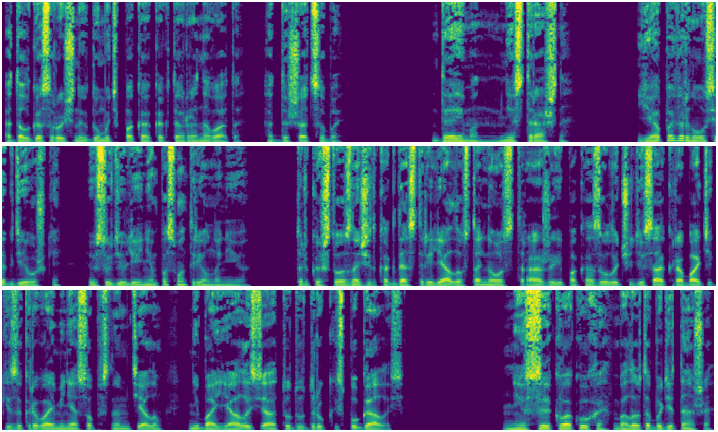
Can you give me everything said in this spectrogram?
О долгосрочных думать пока как-то рановато, отдышаться бы. «Дэймон, мне страшно». Я повернулся к девушке и с удивлением посмотрел на нее. Только что, значит, когда стреляла в стального стража и показывала чудеса акробатики, закрывая меня собственным телом, не боялась, а тут вдруг испугалась. «Не ссы, квакуха, болото будет наше»,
